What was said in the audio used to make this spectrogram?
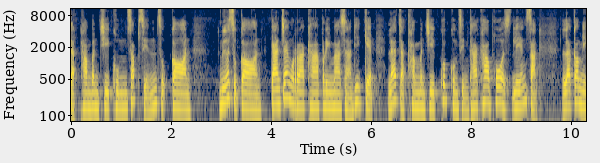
จัดทำบัญชีคุมทรัพย์สินสุกรเนื้อสุกร การแจ้งราคาปริมาณสถานที่เก็บ และจัดทำบัญชีควบคุมสินค้าข้าวโพดเลี้ยงสัตว์ และก็มี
